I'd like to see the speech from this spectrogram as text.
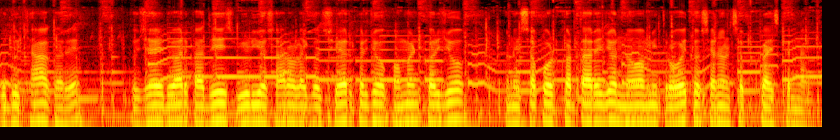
બધું ચા કરે તો જય દ્વારકાધીશ, વીડિયો સારો લાગ્યો શેર કરજો કમેન્ટ કરજો અને સપોર્ટ કરતા રહેજો. નવા મિત્રો હોય તો ચેનલ સબસ્ક્રાઈબ કરી નાખજો.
